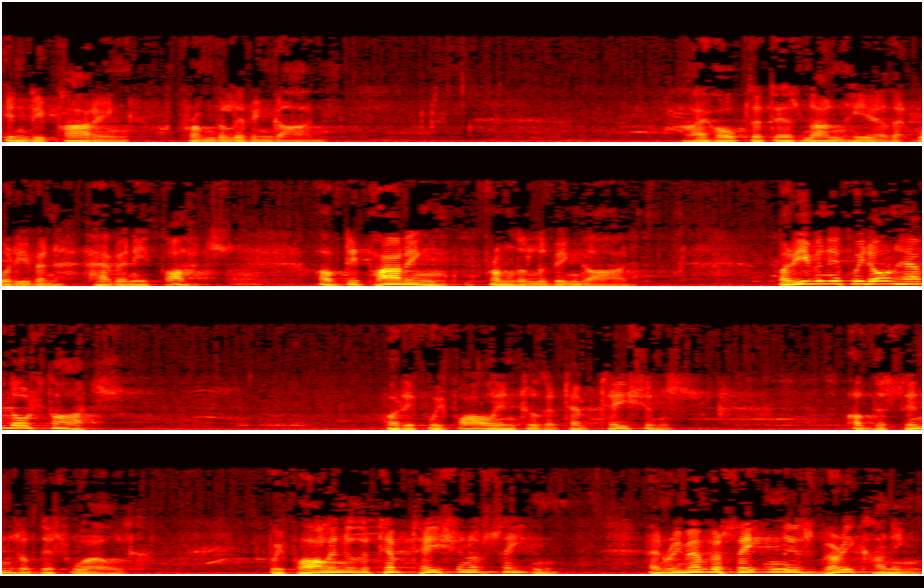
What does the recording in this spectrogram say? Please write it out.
in departing from the living God. I hope that there's none here that would even have any thoughts of departing from the living God. But even if we don't have those thoughts, but if we fall into the temptations of the sins of this world, if we fall into the temptation of Satan, and remember Satan is very cunning,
